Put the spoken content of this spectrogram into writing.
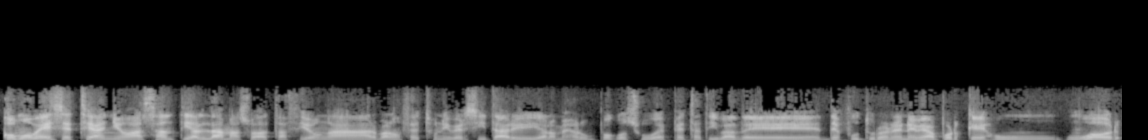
¿Cómo ves este año a Santi Aldama, su adaptación al baloncesto universitario y a lo mejor un poco sus expectativas de, de futuro en NBA? Porque es un, un jugador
